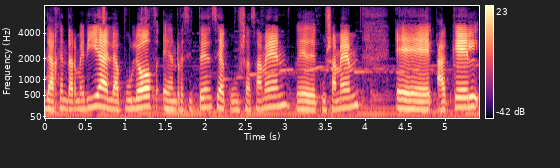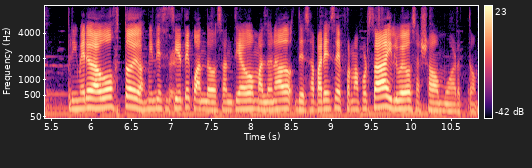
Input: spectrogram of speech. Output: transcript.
la gendarmería en la Pulov en resistencia a Cuyasamén, eh, de Cuyamén, eh, aquel primero de agosto de 2017 cuando Santiago Maldonado desaparece de forma forzada y luego se hallado muerto.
